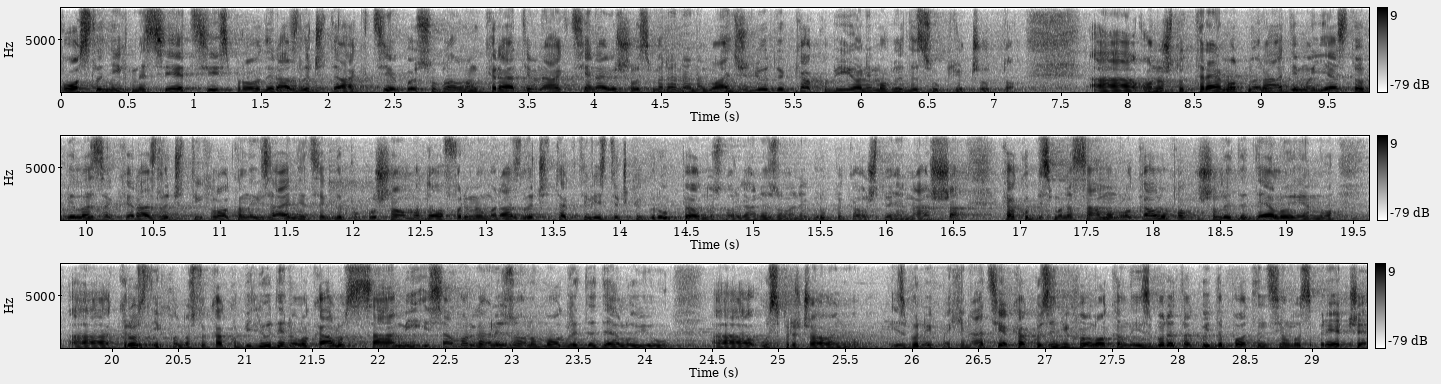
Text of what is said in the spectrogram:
poslednjih meseci sprovode različite akcije koje su uglavnom kreativne akcije, najviše usmerene na mlađe ljude kako bi oni mogli da se uključu u to. A, ono što trenutno radimo jeste obilazak različitih lokalnih zajednica gde pokušavamo da oformimo različite aktivističke grupe, odnosno organizovane grupe kao što je naša, kako bismo na samom lokalu pokušali da delujemo a, kroz njih, odnosno kako bi ljudi na lokalu sami i samo organizovano mogli da deluju a, u sprečavanju izbornih mahinacija, kako za njihove lokalne izbore, tako i da potencijalno spreče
